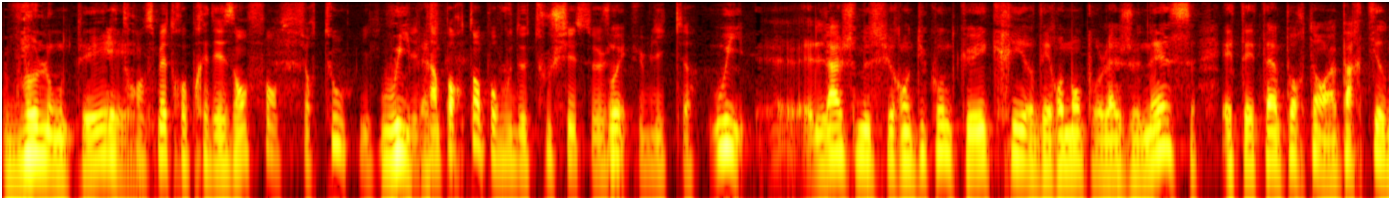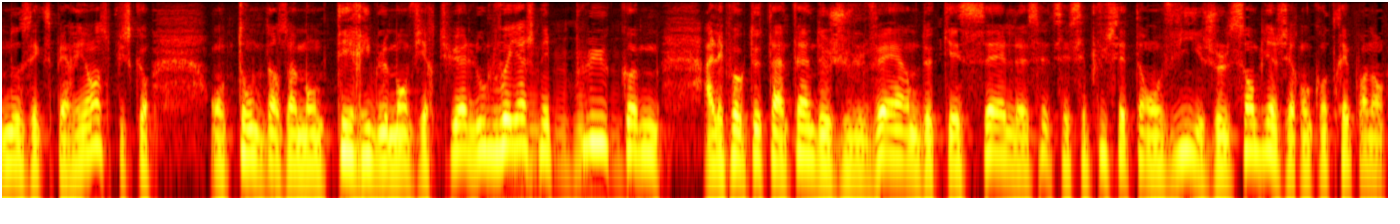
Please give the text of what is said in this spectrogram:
volonté. Et transmettre auprès des enfants, surtout. oui, il est important pour vous de toucher ce jeune public. Oui, euh, là, je me suis rendu compte que écrire des romans pour la jeunesse était important à partir de nos expériences, puisqu'on tombe dans un monde terriblement virtuel où le voyage n'est mmh, mmh, plus mmh. comme à l'époque de Tintin, de Jules Verne, de Kessel. C'est plus cette envie. Je le sens bien. J'ai rencontré pendant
